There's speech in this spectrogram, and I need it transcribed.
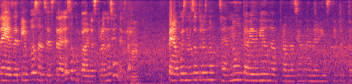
desde tiempos ancestrales ocupaban las pronaciones, ¿no? Pero pues nosotros no, o sea, nunca había habido una pronación en el instituto,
